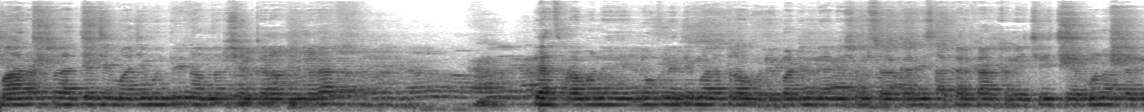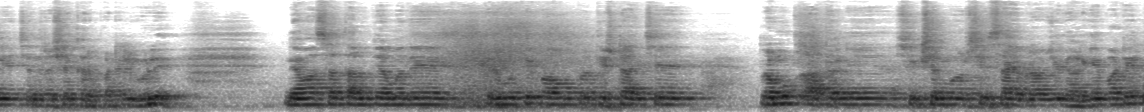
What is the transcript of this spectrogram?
महाराष्ट्र राज्याचे माजी मंत्री नामदार शंकरराव गडाख त्याचप्रमाणे लोकनेते मारतराव घुले पाटील ज्ञानेश्वर सहकारी साखर कारखान्याचे चेअरमन आदरणीय चंद्रशेखर पाटील घुले नेवासा तालुक्यामध्ये त्रिमूर्ती पावन प्रतिष्ठानचे प्रमुख आदरणीय शिक्षण महर्षी साहेबरावजी घाडगे पाटील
